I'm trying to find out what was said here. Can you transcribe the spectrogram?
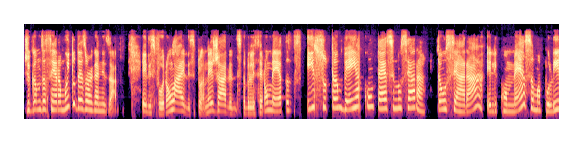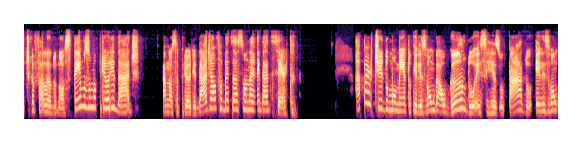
digamos assim, era muito desorganizado. Eles foram lá, eles planejaram, eles estabeleceram metas, isso também acontece no Ceará. Então, o Ceará, ele começa uma política falando, nós temos uma prioridade, a nossa prioridade é a alfabetização na idade certa. A partir do momento que eles vão galgando esse resultado, eles vão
